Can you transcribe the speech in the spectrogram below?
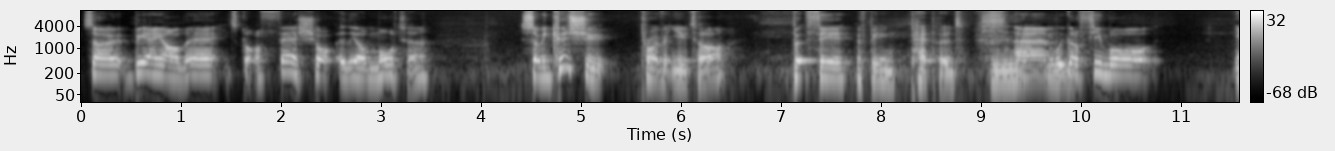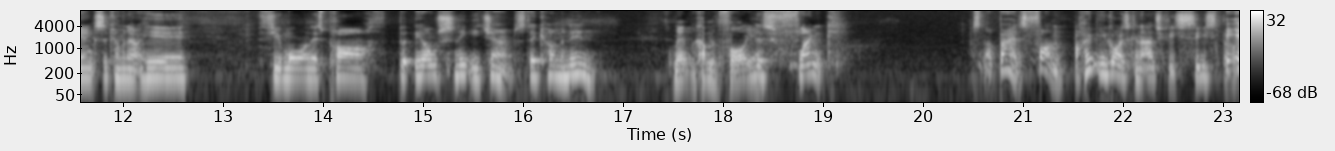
So BAR there, he's got a fair shot at the old mortar. So he could shoot Private Utah, but fear of being peppered. Um, we've got a few more Yanks are coming out here, a few more on this path, but the old sneaky chaps, they're coming in. Mate, we're coming for you. This flank. It's not bad, it's fun. I hope you guys can actually see stuff.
